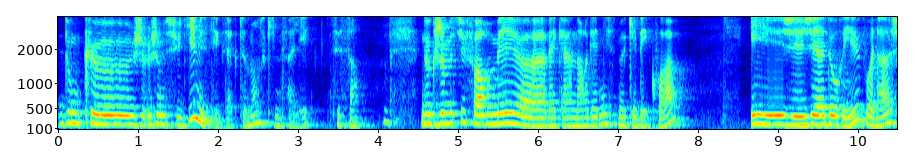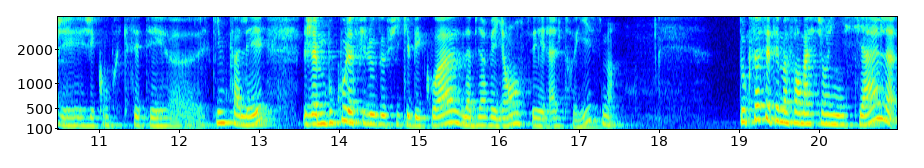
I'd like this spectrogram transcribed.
donc je, me suis dit, mais c'est exactement ce qu'il me fallait, c'est ça. Donc je me suis formée avec un organisme québécois et j'ai adoré, voilà, j'ai compris que c'était ce qu'il me fallait. J'aime beaucoup la philosophie québécoise, la bienveillance et l'altruisme. Donc ça, c'était ma formation initiale.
